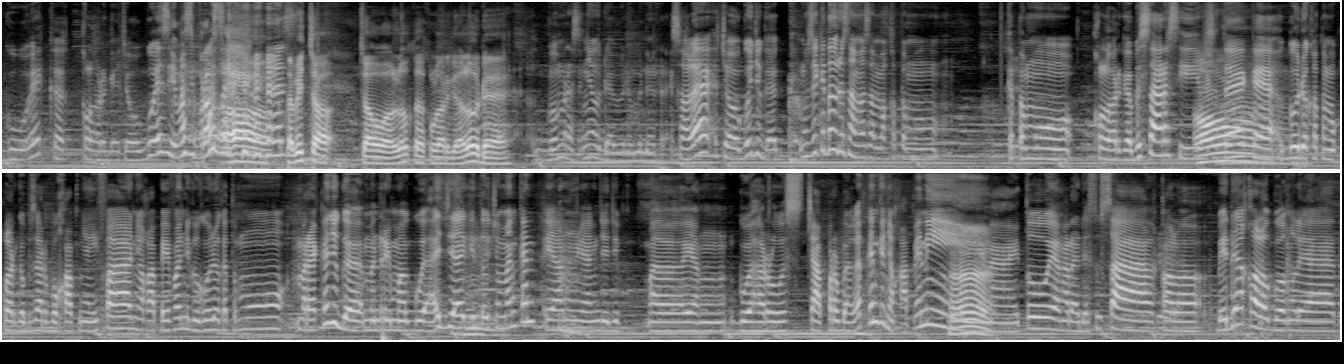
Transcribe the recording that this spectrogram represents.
gue ke keluarga cowok gue sih masih proses Oh, tapi cowok cowok lo ke keluarga lo udah gue merasanya udah bener-bener soalnya cowok gue juga maksudnya kita udah sama-sama ketemu ketemu keluarga besar sih. Maksudnya Oh. kayak gue udah ketemu keluarga besar bokapnya Ivan nyokap Ivan juga gue udah ketemu. Mereka juga menerima gue aja gitu. Hmm. cuman kan yang yang jadi eh, yang gue harus caper banget kan ke nyokapnya nih. Ah. nah itu yang rada susah. Kalau beda kalau gue ngeliat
